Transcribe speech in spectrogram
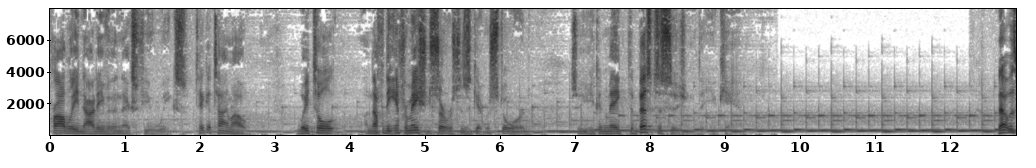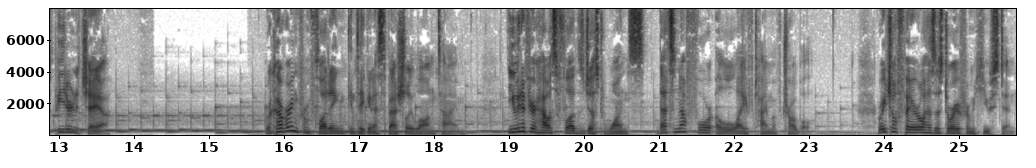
probably not even the next few weeks. Take a time out, wait till enough of the information services get restored so you can make the best decision that you can. That was Peter Nichea. Recovering from flooding can take an especially long time. Even if your house floods just once, that's enough for a lifetime of trouble. Rachel Farrell has a story from Houston,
